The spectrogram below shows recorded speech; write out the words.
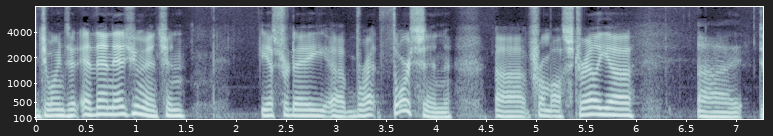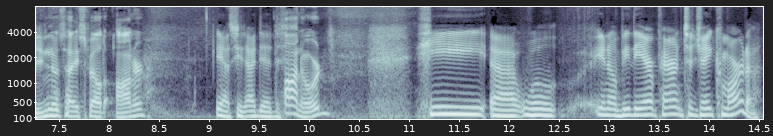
joins it, and then as you mentioned yesterday, uh, Brett Thorson uh, from Australia. Uh, Did you notice how you spelled honor? yes, I did. Honored. he uh, will, you know, be the heir apparent to Jake Camarda,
